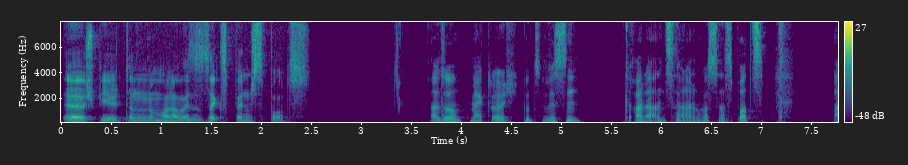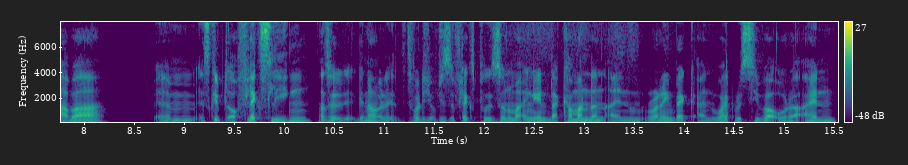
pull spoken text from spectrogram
äh, spielt, dann normalerweise sechs Bench-Spots. Also, merkt euch, gut zu wissen, gerade Anzahl an Roster-Spots. Aber ähm, es gibt auch Flex-Ligen, also äh, genau, jetzt wollte ich auf diese Flex-Position nochmal eingehen. Da kann man dann einen Running Back, einen Wide Receiver oder einen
